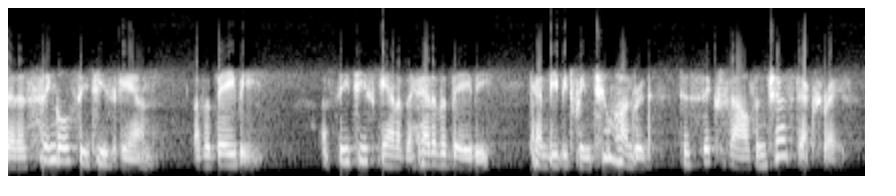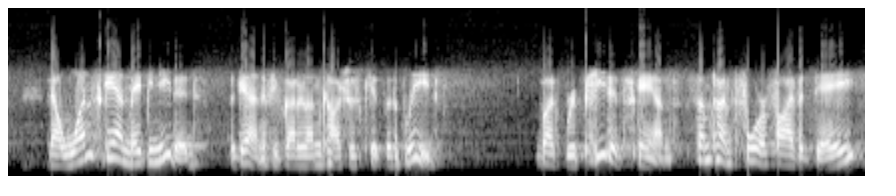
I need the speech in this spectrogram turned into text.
that a single CT scan of a baby, a CT scan of the head of a baby, can be between 200 to 6,000 chest x rays. Now, one scan may be needed, again, if you've got an unconscious kid with a bleed. But repeated scans, sometimes four or five a day,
